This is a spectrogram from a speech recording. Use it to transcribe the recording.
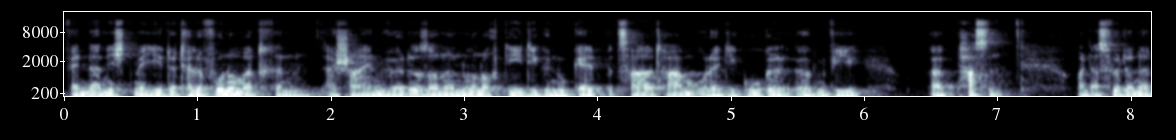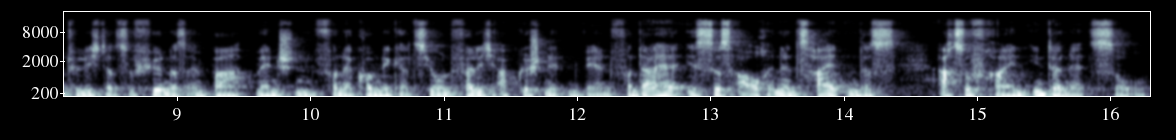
wenn da nicht mehr jede Telefonnummer drin erscheinen würde, sondern nur noch die, die genug Geld bezahlt haben oder die Google irgendwie äh, passen. Und das würde natürlich dazu führen, dass ein paar Menschen von der Kommunikation völlig abgeschnitten werden. Von daher ist es auch in den Zeiten des ach so freien Internets so,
